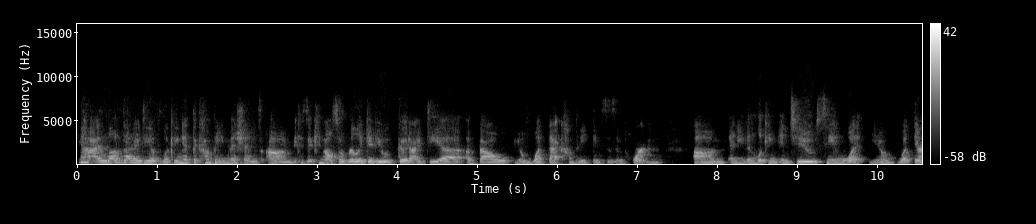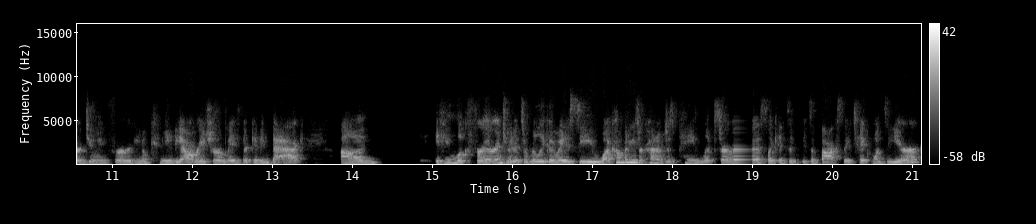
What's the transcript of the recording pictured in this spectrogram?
Yeah, I love that idea of looking at the company missions um, because it can also really give you a good idea about you know what that company thinks is important um, and even looking into seeing what you know what they're doing for you know community outreach or ways they're giving back um, if you look further into it it's a really good way to see what companies are kind of just paying lip service like it's a it's a box they tick once a year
